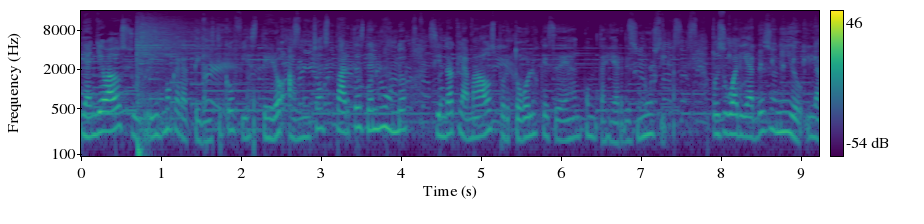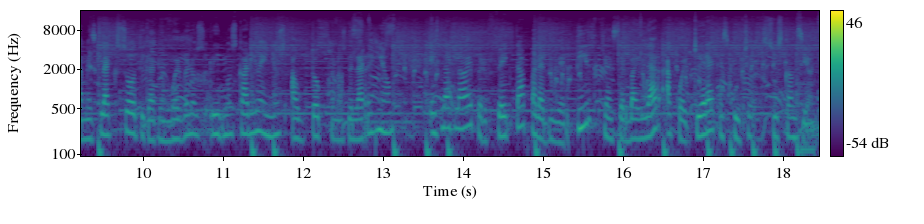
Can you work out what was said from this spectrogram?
y han llevado su ritmo característico fiestero a muchas partes del mundo, siendo aclamados por todos los que se dejan contagiar de su música, pues su variedad de sonido y la mezcla exótica que envuelve los ritmos caribeños autóctonos de la región es la clave perfecta para divertir y hacer bailar a cualquiera que escuche sus canciones.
